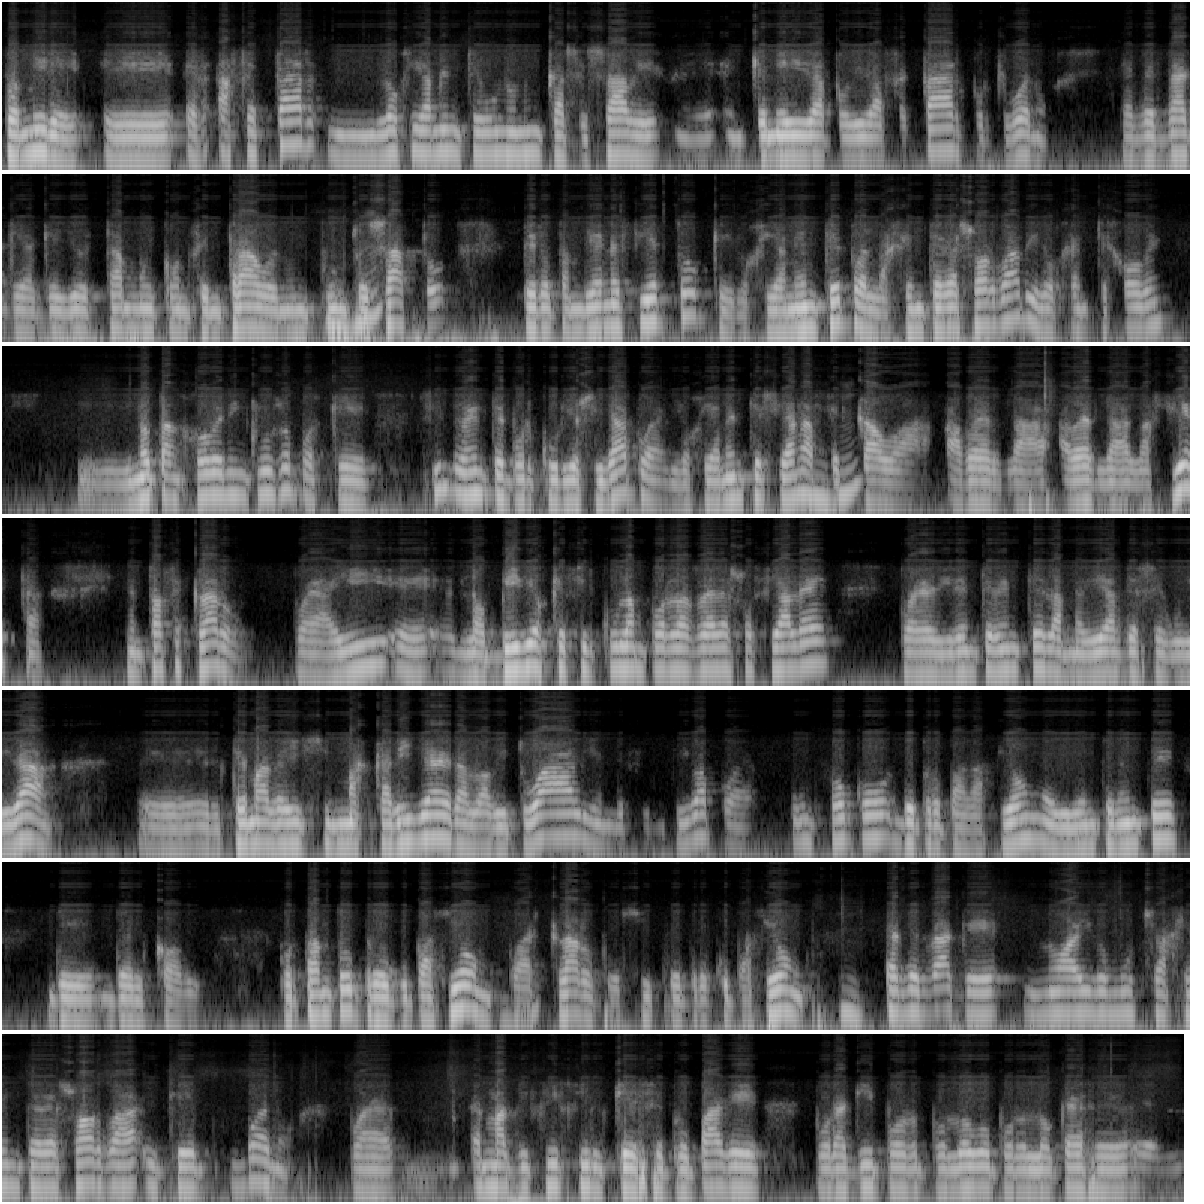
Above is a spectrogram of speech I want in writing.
Pues mire, eh, afectar, mm, lógicamente uno nunca se sabe eh, en qué medida ha podido afectar, porque bueno, es verdad que aquello está muy concentrado en un punto exacto, pero también es cierto que lógicamente pues la gente de Sorba ha habido gente joven y no tan joven incluso pues que simplemente por curiosidad pues lógicamente se han acercado a, ver la a ver la, fiesta. Entonces claro pues ahí eh, los vídeos que circulan por las redes sociales pues evidentemente las medidas de seguridad. Eh, el tema de ir sin mascarilla era lo habitual y en definitiva pues un foco de propagación, evidentemente, del COVID. Por tanto, preocupación, pues claro que existe preocupación. Mm. Es verdad que no ha ido mucha gente de Sorba y que, bueno, pues es más difícil que se propague por aquí, por, por luego por lo que es el,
